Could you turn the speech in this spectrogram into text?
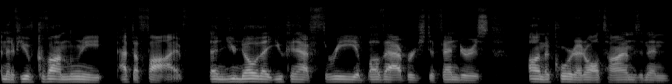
and then if you have Kevon Looney at the five, then you know that you can have three above average defenders on the court at all times, and then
